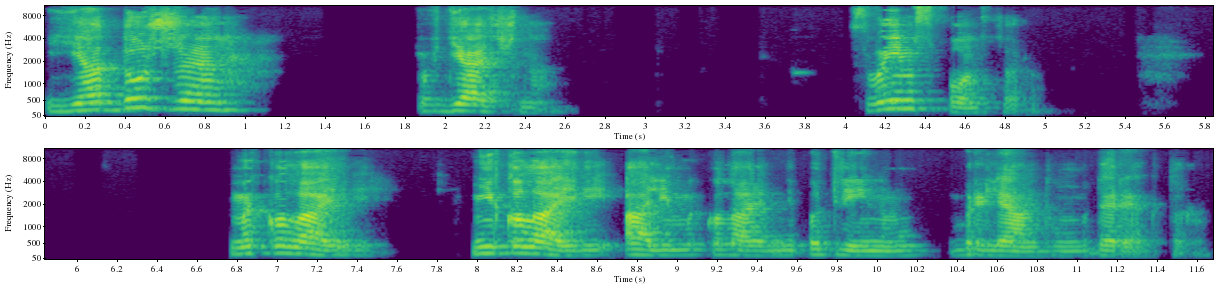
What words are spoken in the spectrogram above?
Я дуже вдячна своїм спонсорам Миколаєві, Ніколаєві Алі Миколаївні, потрійному брилянтовому директору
